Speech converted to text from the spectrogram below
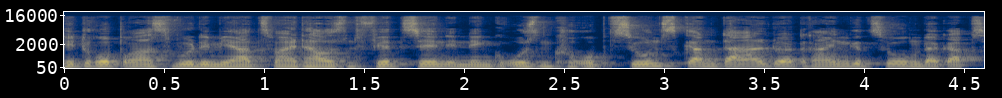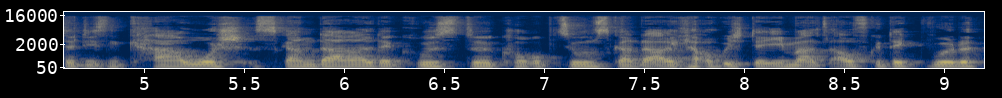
Petrobras wurde im Jahr 2014 in den großen Korruptionsskandal dort reingezogen. Da gab es ja diesen Carwash-Skandal, der größte Korruptionsskandal, glaube ich, der jemals aufgedeckt wurde.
